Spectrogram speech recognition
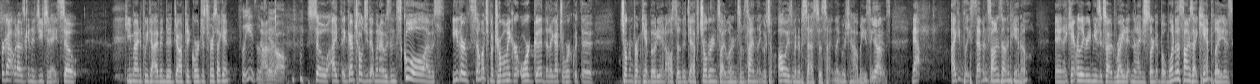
forgot what I was going to do today. So, do you mind if we dive into Drop Dead Gorgeous for a second? Please, let's Not go. at all. So I think I've told you that when I was in school, I was either so much of a troublemaker or good that I got to work with the children from Cambodia and also the deaf children. So I learned some sign language. I've always been obsessed with sign language and how amazing Yeah. it is. Now, I can play seven songs on the piano and I can't really read music, so I would write it and then I just learned it. But one of the songs I can play is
